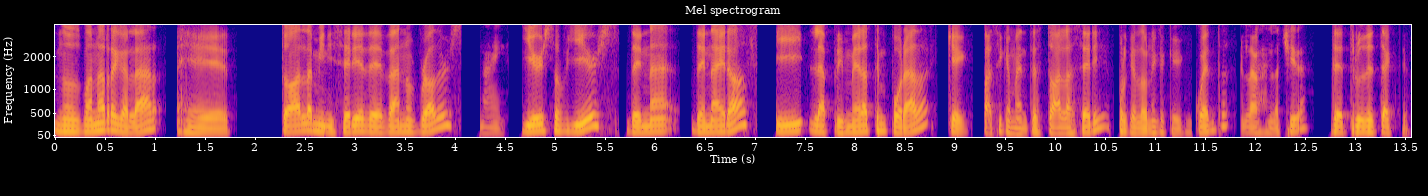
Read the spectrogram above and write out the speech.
nos van a regalar eh, toda la miniserie de Band of Brothers, Nice. Years of Years, The, Na- The Night Of, y la primera temporada, que básicamente es toda la serie, porque es la única que cuenta, La, la chida. de True Detective.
